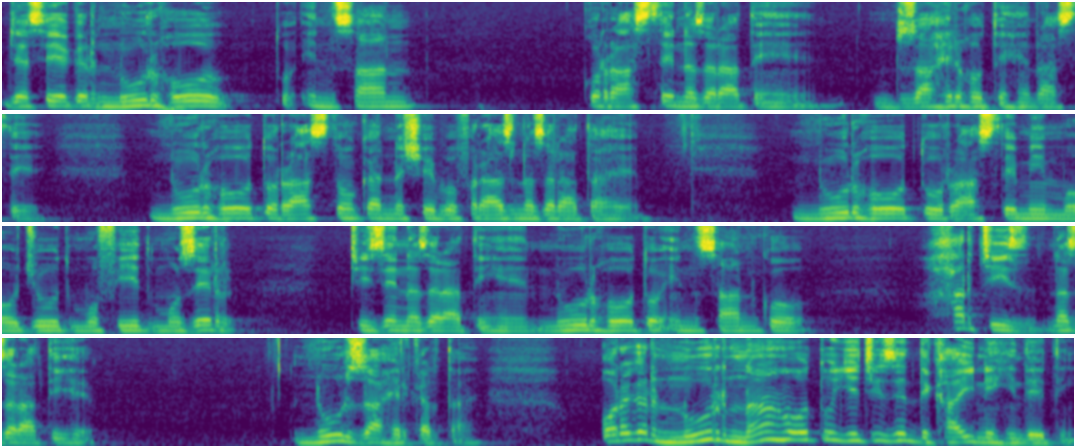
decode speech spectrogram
جیسے اگر نور ہو تو انسان کو راستے نظر آتے ہیں، ظاہر ہوتے ہیں راستے۔ نور ہو تو راستوں کا نشیب و فراز نظر آتا ہے۔ نور ہو تو راستے میں موجود مفید، مضر چیزیں نظر آتی ہیں۔ نور ہو تو انسان کو ہر چیز نظر آتی ہے۔ نور ظاہر کرتا ہے۔ اور اگر نور نہ ہو تو یہ چیزیں دکھائی نہیں دیتی۔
